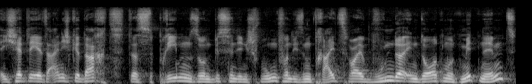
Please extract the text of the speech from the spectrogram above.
Ich hätte jetzt eigentlich gedacht, dass Bremen so ein bisschen den Schwung von diesem 3-2-Wunder in Dortmund mitnimmt.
